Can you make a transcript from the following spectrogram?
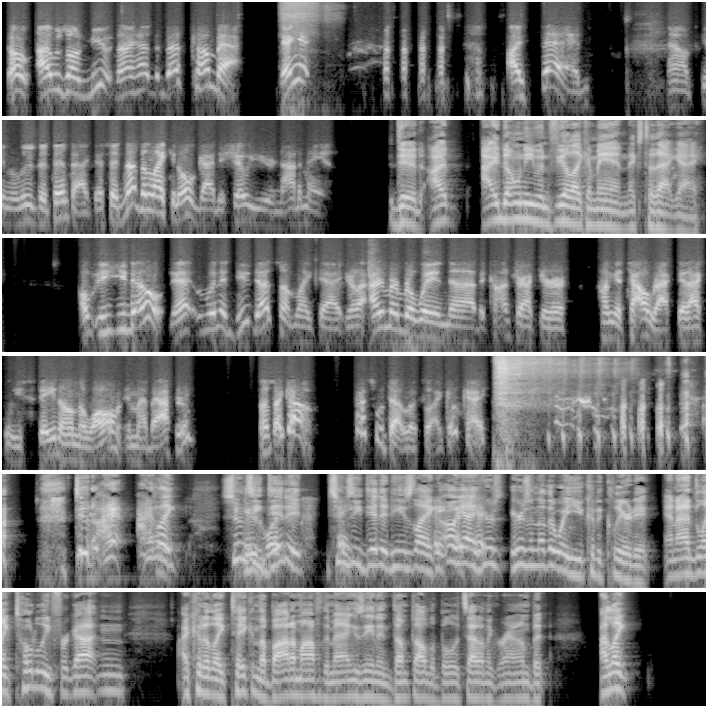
Oh, I was on mute and I had the best comeback. Dang it. I said, now it's going to lose its impact. I said, nothing like an old guy to show you you're not a man. Dude, I I don't even feel like a man next to that guy. Oh, you know, that, when a dude does something like that, you're like, I remember when uh, the contractor hung a towel rack that actually stayed on the wall in my bathroom. I was like, oh, that's what that looks like. Okay. Dude, I, I like, soon as he did it, soon as he did it, he's like, oh yeah, here's, here's another way you could have cleared it. And I'd like totally forgotten. I could have like taken the bottom off the magazine and dumped all the bullets out on the ground, but I like,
